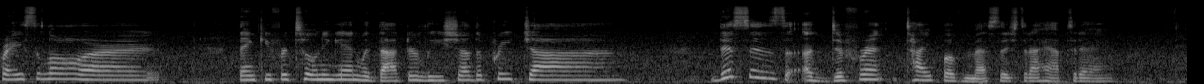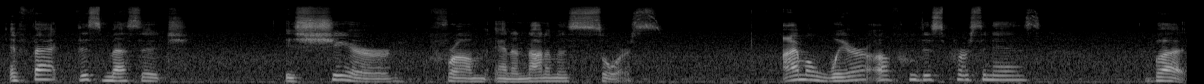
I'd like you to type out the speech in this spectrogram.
Praise the Lord. Thank you for tuning in with Dr. Lesia, the preacher. This is a different type of message that I have today. In fact, this message is shared from an anonymous source. I'm aware of who this person is, but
